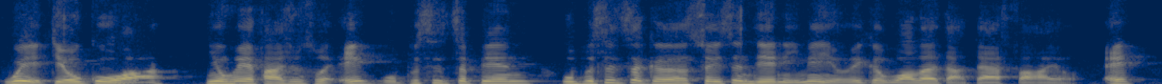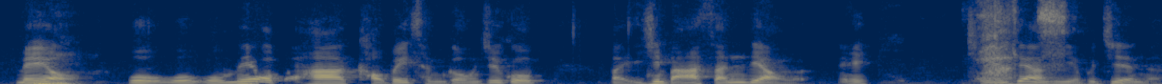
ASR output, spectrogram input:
我也丢过啊，你也会发现说，哎，我不是这边，我不是这个随身碟里面有一个 wallet data file，哎，没有，嗯我我我没有把它拷贝成功，结果把已经把它删掉了，哎，钱这样子也不见了，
